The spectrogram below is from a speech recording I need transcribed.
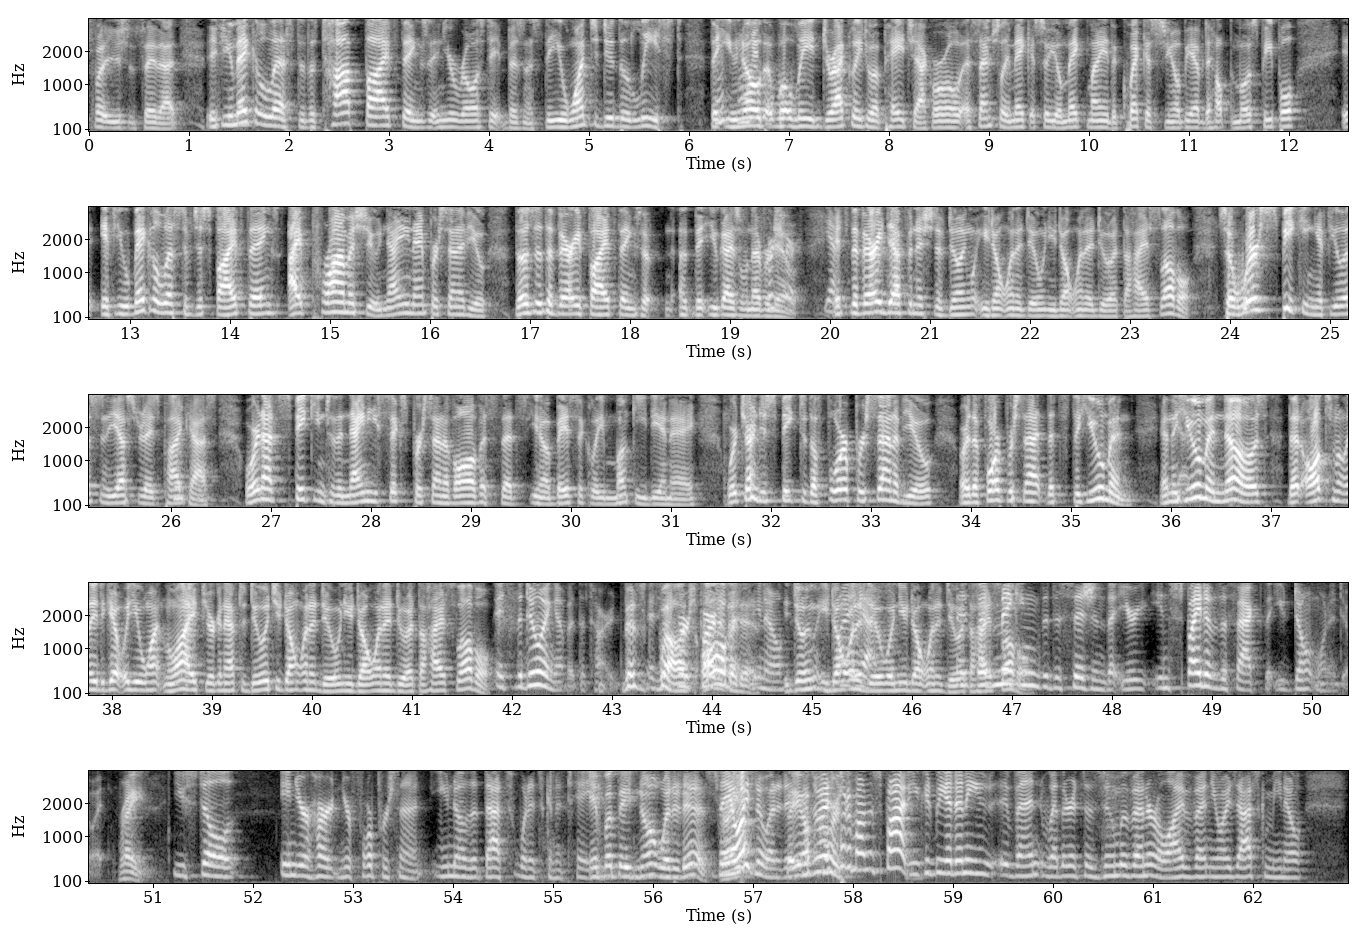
funny you should say that. If you make a list of the top five things in your real estate business that you want to do the least, that you mm-hmm. know that will lead directly to a paycheck or will essentially make it so you'll make money the quickest and you'll be able to help the most people. If you make a list of just five things, I promise you, 99% of you, those are the very five things that, uh, that you guys will never For do. sure. Yeah. It's the very definition of doing what you don't want to do when you don't want to do it at the highest level. So we're speaking, if you listen to yesterday's podcast, we're not speaking to the 96% of all of us that's, you know, basically monkey DNA. We're trying to speak to the 4% of you or the 4% that's the human. And the human knows that ultimately to get what you want in life, you're going to have to do what you don't want to do when you don't want to do it at the highest level. It's the doing of it that's hard. That's, It's well, it's all of it it is. You know, You're doing what you don't But want to do when you don't want to do it at the highest making level. the decision that you're, in spite of the fact that you don't want to do it, Right. you still, in your heart, in your four percent, you know that that's what it's going to take. And, but they know what it is. They right? always know what it is. They, always put them on the spot. You could be at any event, whether it's a Zoom event or a live event. You always ask them, you know,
